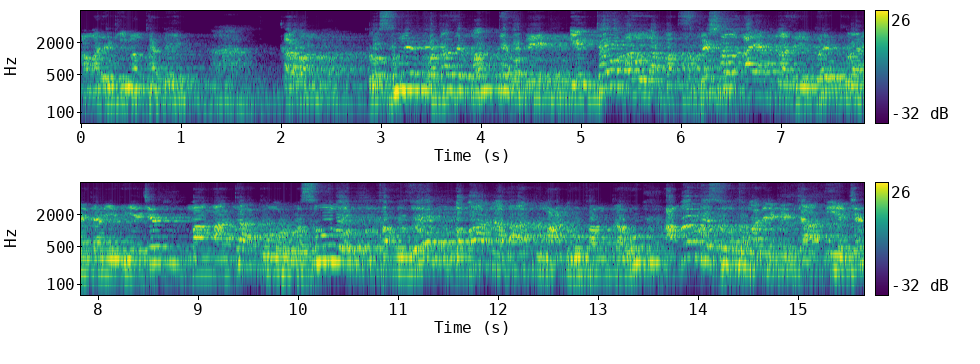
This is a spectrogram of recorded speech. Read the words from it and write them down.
আমাদের কি ইমান থাকবে? কারণ রসুলের কথা যে মানতে হবে, এটাও আল্লাহ পাক স্পেশাল আয়াত নাযিল করে কোরআনে জানিয়ে দিয়েছেন, মা রাসূল নাহাকুম আনহু ফান্তাহু আমার রাসূল তোমাদেরকে যা দিয়েছেন,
